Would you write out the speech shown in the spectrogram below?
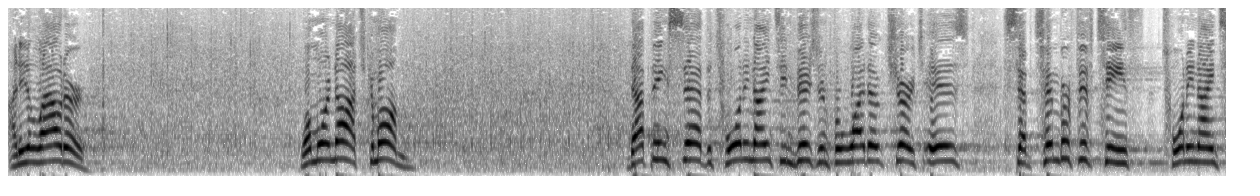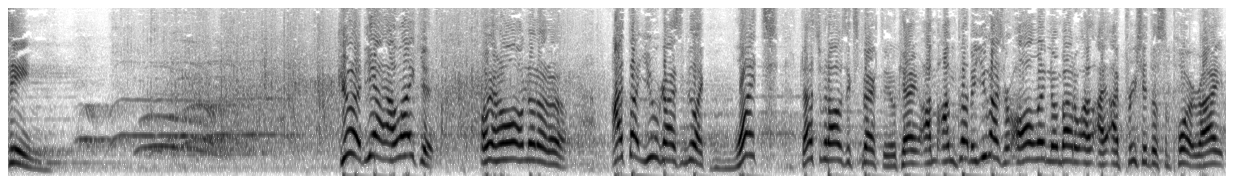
I need a louder. One more notch, come on. That being said, the 2019 vision for White Oak Church is September 15th, 2019. Good, yeah, I like it. Okay, hold on, no, no, no. I thought you guys would be like, what? That's what I was expecting, okay? I'm, I'm glad, but you guys are all in no matter what. I, I appreciate the support, right?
